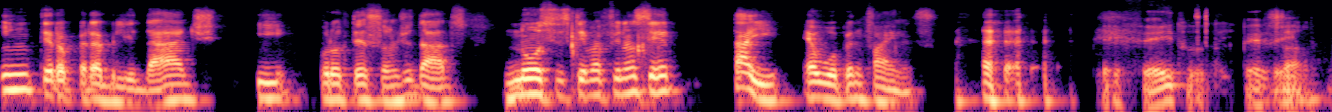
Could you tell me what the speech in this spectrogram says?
interoperabilidade e proteção de dados no sistema financeiro. Tá aí, é o Open Finance. perfeito, perfeito.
